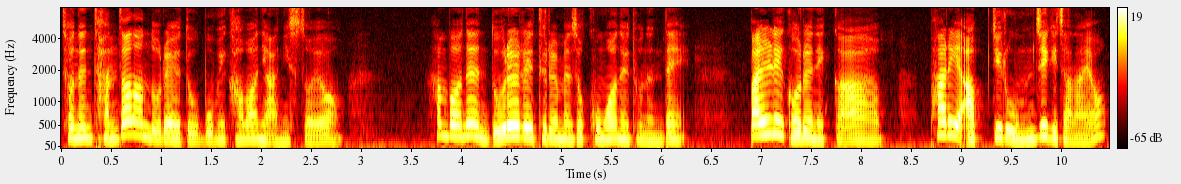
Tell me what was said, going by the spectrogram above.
저는 잔잔한 노래에도 몸이 가만히 안 있어요. 한 번은 노래를 들으면서 공원을 도는데 빨리 걸으니까 팔이 앞뒤로 움직이잖아요.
